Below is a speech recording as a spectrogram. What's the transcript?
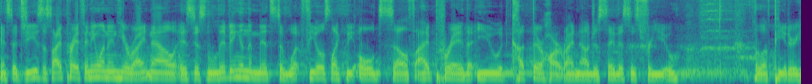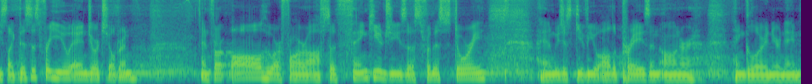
And so, Jesus, I pray if anyone in here right now is just living in the midst of what feels like the old self, I pray that you would cut their heart right now. Just say, This is for you. I love Peter. He's like, This is for you and your children and for all who are far off. So thank you, Jesus, for this story. And we just give you all the praise and honor and glory in your name.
